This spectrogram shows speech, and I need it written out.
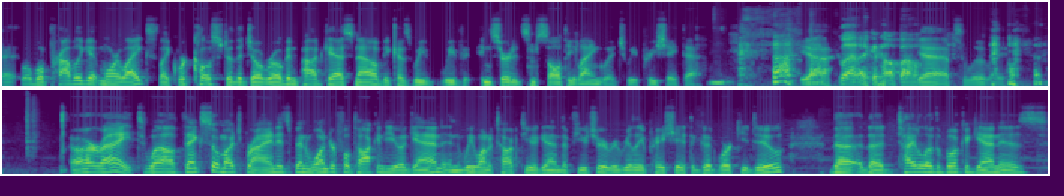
Uh, we'll probably get more likes. Like we're close to the Joe Rogan podcast now because we've we've inserted some salty language. We appreciate that. yeah. Glad I could help out. Yeah, absolutely. All right. Well, thanks so much, Brian. It's been wonderful talking to you again, and we want to talk to you again in the future. We really appreciate the good work you do. the The title of the book again is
